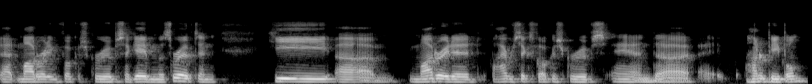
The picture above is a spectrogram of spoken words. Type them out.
at moderating focus groups. I gave him a script and he um, moderated five or six focus groups and uh, 100 people,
